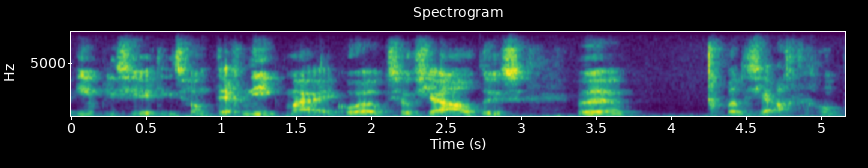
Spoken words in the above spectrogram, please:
impliceert iets van techniek, maar ik hoor ook sociaal. Dus eh, wat is jouw achtergrond?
